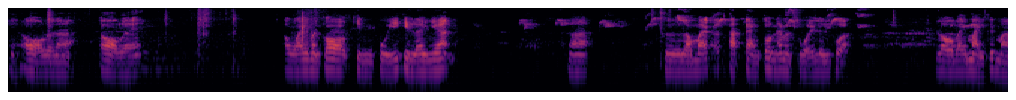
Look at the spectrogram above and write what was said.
เนี่ยเอาออกเลยนะเอาออกเลย เอาไว้มันก็กินปุ๋ยกินอะไรเงี้ยนะ คือเรามาตัดแต่งต้นให้มันสวยเลยดีกว่า รอใบใหม่ขึ้นมา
